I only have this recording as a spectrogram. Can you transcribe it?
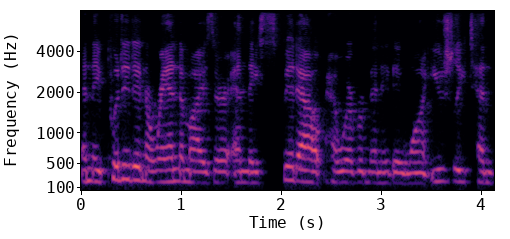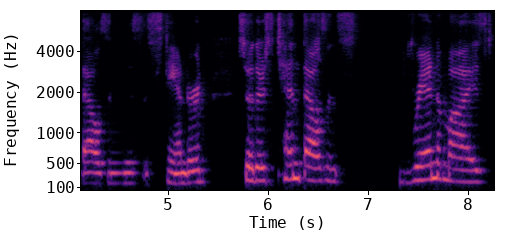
and they put it in a randomizer and they spit out however many they want. Usually 10,000 is the standard. So there's 10,000 randomized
